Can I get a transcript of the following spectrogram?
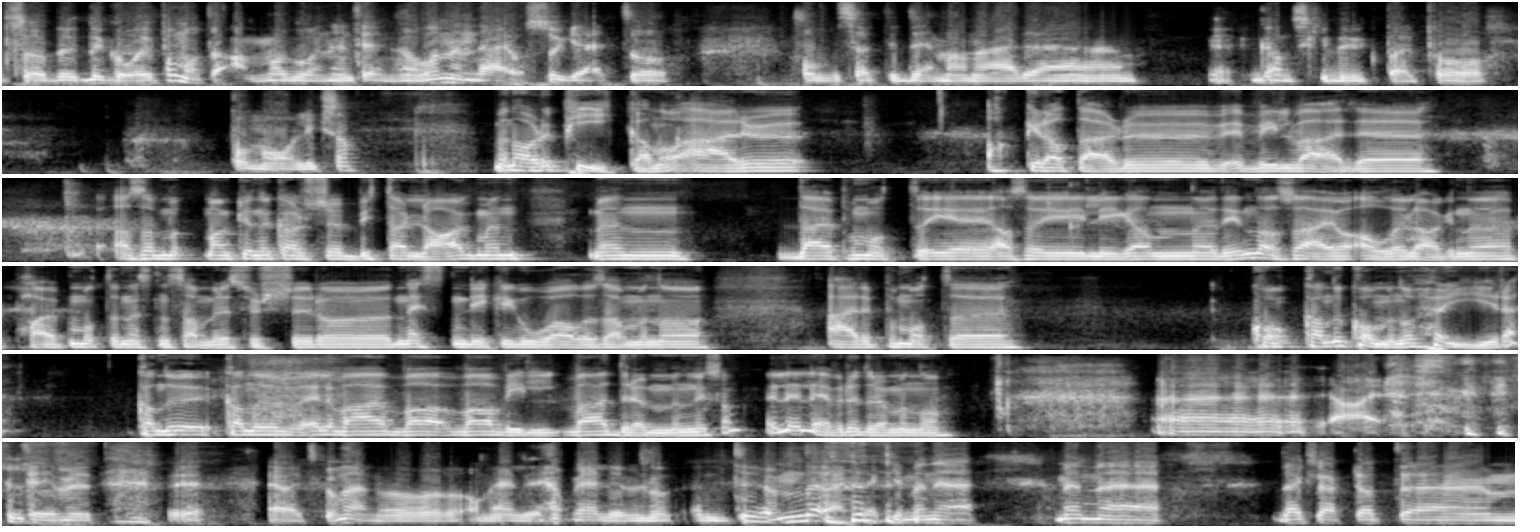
så det, det går jo på en måte an å gå inn i en trenerrolle, men det er også greit å holde seg til det man er uh, ganske brukbar på, på nå, liksom. Men har du pika nå? Er du akkurat der du vil være Altså, Man kunne kanskje bytta lag, men, men det er jo på en måte i, altså i ligaen din da, så er jo alle lagene har jo på en måte nesten samme ressurser og nesten like gode alle sammen. og Er det på en måte Kan du komme noe høyere? Kan du, kan du, eller hva, hva, hva, vil, hva er drømmen, liksom? Eller lever du drømmen nå? Uh, ja, jeg lever Jeg vet ikke om det er noe Om jeg, om jeg lever noe, en drøm, det vet jeg ikke. Men, jeg, men eh, det er klart at eh,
